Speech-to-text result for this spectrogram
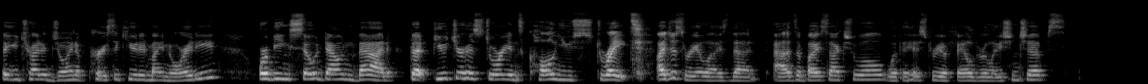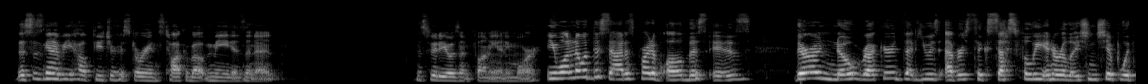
that you try to join a persecuted minority, or being so down bad that future historians call you straight. I just realized that as a bisexual with a history of failed relationships, this is gonna be how future historians talk about me, isn't it? This video isn't funny anymore. You wanna know what the saddest part of all of this is? There are no records that he was ever successfully in a relationship with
